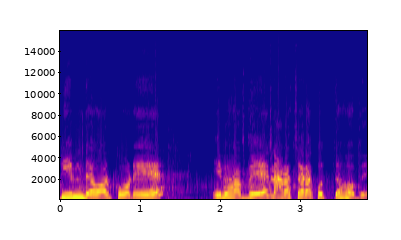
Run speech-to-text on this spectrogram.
ডিম দেওয়ার পরে এভাবে নাড়াচাড়া করতে হবে।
